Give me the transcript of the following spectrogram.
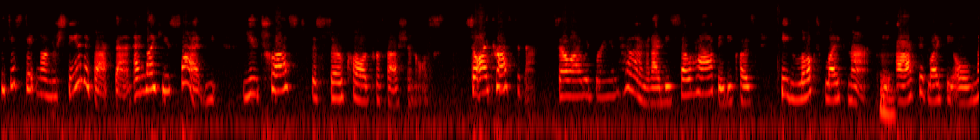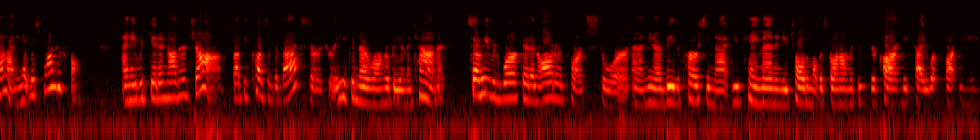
We just didn't understand it back then. And like you said, you, you trust the so called professionals. So I trusted them. So I would bring him home and I'd be so happy because he looked like Matt. He hmm. acted like the old man, and it was wonderful and he would get another job. But because of the back surgery, he could no longer be a mechanic. So he would work at an auto parts store and, you know, be the person that you came in and you told him what was going on with your car and he'd tell you what part you needed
